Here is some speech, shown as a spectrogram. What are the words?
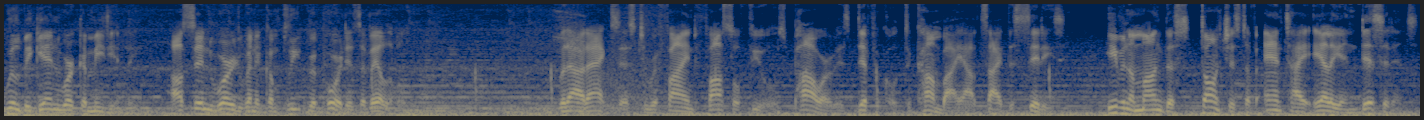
We'll begin work immediately. I'll send word when a complete report is available. Without access to refined fossil fuels, power is difficult to come by outside the cities. Even among the staunchest of anti-alien dissidents,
